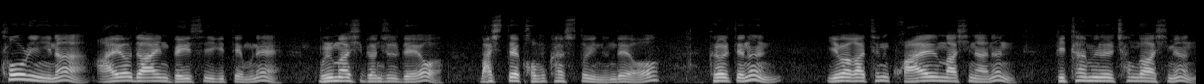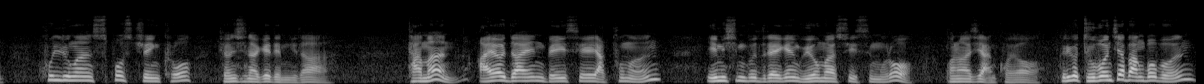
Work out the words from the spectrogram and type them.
클로린이나 아이오다인 베이스이기 때문에 물맛이 변질되어 마실 때 거북할 수도 있는데요. 그럴 때는 이와 같은 과일 맛이 나는 비타민을 첨가하시면 훌륭한 스포츠 드링크로 변신하게 됩니다. 다만 아이오다인 베이스의 약품은 임신부들에겐 위험할 수 있으므로 권하지 않고요. 그리고 두 번째 방법은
